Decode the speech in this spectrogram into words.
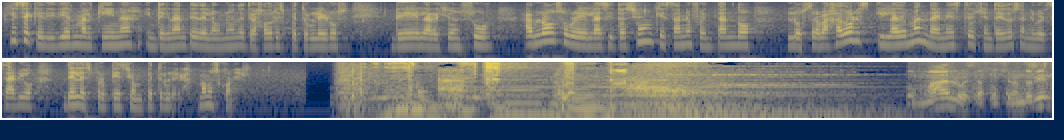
Fíjese que Didier Marquina, integrante de la Unión de Trabajadores Petroleros de la región sur, habló sobre la situación que están enfrentando los trabajadores y la demanda en este 82 aniversario de la expropiación petrolera. Vamos con él. mal o está funcionando bien.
